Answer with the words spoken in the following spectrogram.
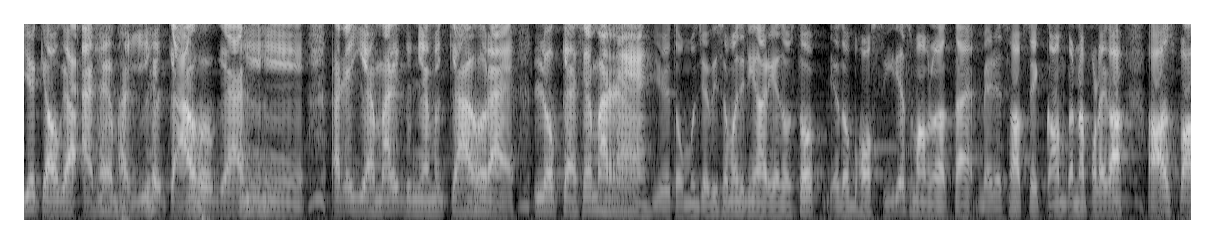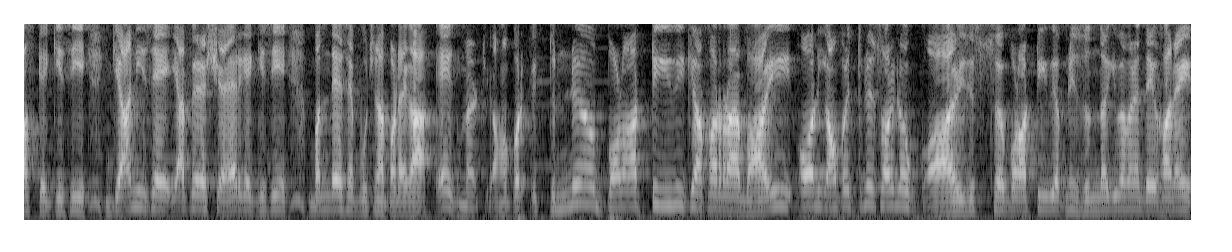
ये क्या हो गया? अरे भाई, ये क्या हो गया? अरे, ये हमारी दुनिया में क्या हो रहा है? लोग कैसे मर रहे हैं? ये तो मुझे भी समझ नहीं आ रही है दोस्तों। ये तो बहुत सीरियस मामला लगता है। मेरे हिसाब से एक काम करना पड़ेगा। आसपास के किसी ज्ञानी से या फिर शहर के किसी बंदे से पूछना पड़ेगा, एक मिनट, यहाँ पर इतने बड़ा टीवी क्या कर रहा है भाई? और यहाँ पर इतने सारे लोग इससे बड़ा टीवी अपनी ज़िंदगी में मैंने देखा नहीं।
